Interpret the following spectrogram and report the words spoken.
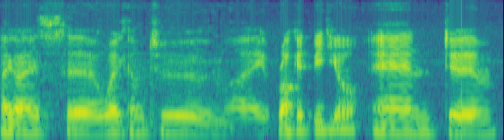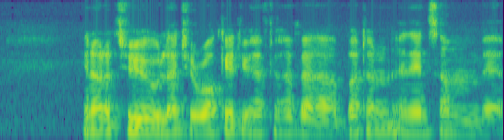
Hi guys, uh, welcome to my rocket video and um, in order to launch a rocket you have to have a button and then some uh,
